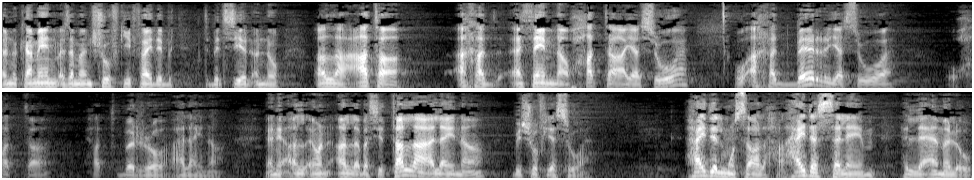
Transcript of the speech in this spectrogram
أنه كمان إذا ما نشوف كيف هيدي بتصير أنه الله عطى أخذ أثامنا وحطها على يسوع وأخذ بر يسوع وحطها حط بره علينا. يعني الله بس يطلع علينا بيشوف يسوع. هيدي المصالحة هيدا السلام اللي عمله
